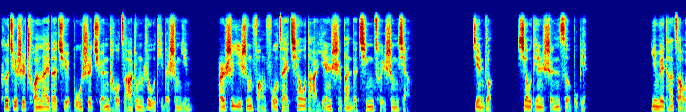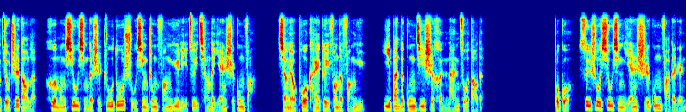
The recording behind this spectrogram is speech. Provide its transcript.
可却是传来的，却不是拳头砸中肉体的声音，而是一声仿佛在敲打岩石般的清脆声响。见状，萧天神色不变，因为他早就知道了贺蒙修行的是诸多属性中防御力最强的岩石功法，想要破开对方的防御，一般的攻击是很难做到的。不过，虽说修行岩石功法的人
